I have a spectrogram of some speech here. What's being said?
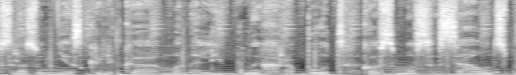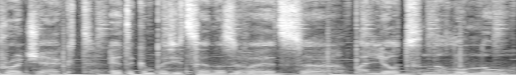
Сразу несколько монолитных работ Cosmos Sounds Project. Эта композиция называется «Полет на Луну».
